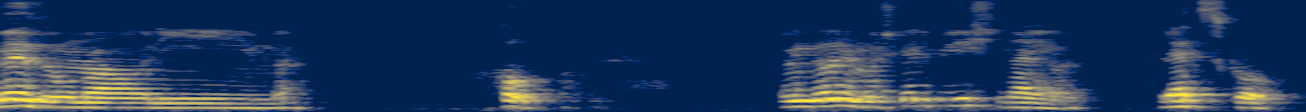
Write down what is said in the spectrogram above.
بزونانیم خب این داری مشکل پیش نیاد. Let's go.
